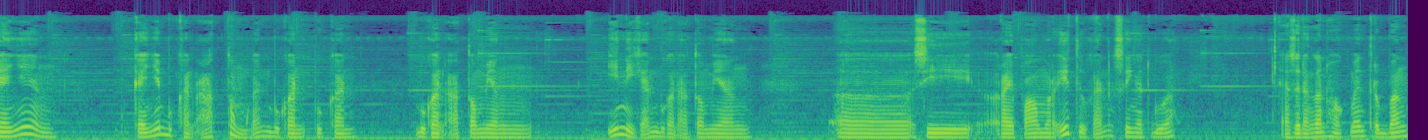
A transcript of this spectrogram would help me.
kayaknya yang kayaknya bukan atom kan bukan bukan bukan atom yang ini kan bukan atom yang uh, si Ray Palmer itu kan seingat gua. Ya, sedangkan Hawkman terbang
